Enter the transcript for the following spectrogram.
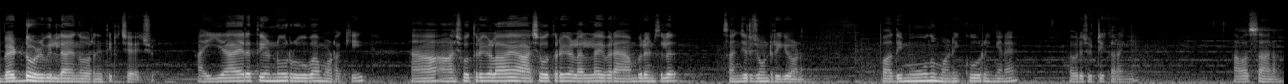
ബെഡ് ഒഴിവില്ല എന്ന് പറഞ്ഞ് തിരിച്ചയച്ചു. അയ്യായിരത്തി എണ്ണൂറ് രൂപ മുടക്കി. ആ ആശുപത്രികളായ ആശുപത്രികളെല്ലാം ഇവർ ആംബുലൻസിൽ സഞ്ചരിച്ചുകൊണ്ടിരിക്കുകയാണ്. പതിമൂന്ന് മണിക്കൂർ ഇങ്ങനെ അവർ ചുറ്റിക്കറങ്ങി. അവസാനം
